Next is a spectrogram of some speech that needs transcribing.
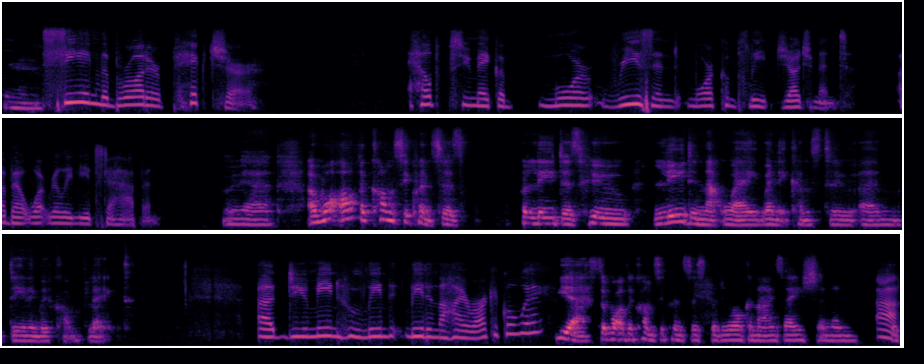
yeah. Seeing the broader picture helps you make a more reasoned, more complete judgment about what really needs to happen. Yeah. And what are the consequences for leaders who lead in that way when it comes to um, dealing with conflict? Uh, do you mean who lead, lead in the hierarchical way? Yes. So, what are the consequences for the organization and ah.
